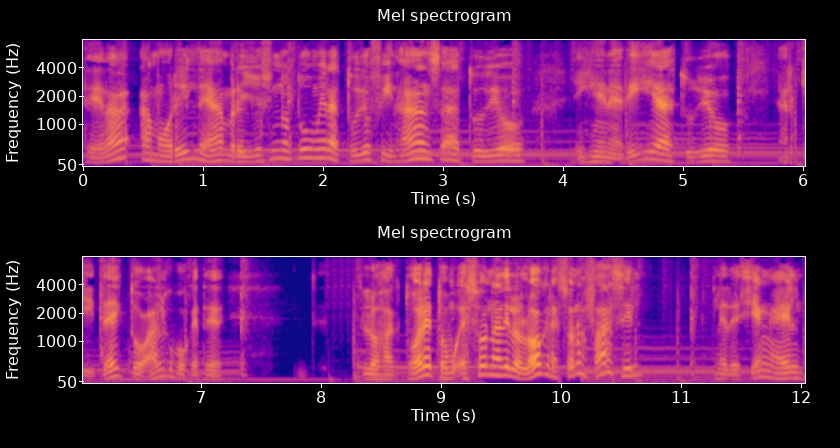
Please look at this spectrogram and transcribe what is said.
Te vas a morir de hambre. Yo siendo tú, mira, estudio finanzas, estudio ingeniería, estudio arquitecto, algo, porque te, los actores, eso nadie lo logra, eso no es fácil, le decían a él.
